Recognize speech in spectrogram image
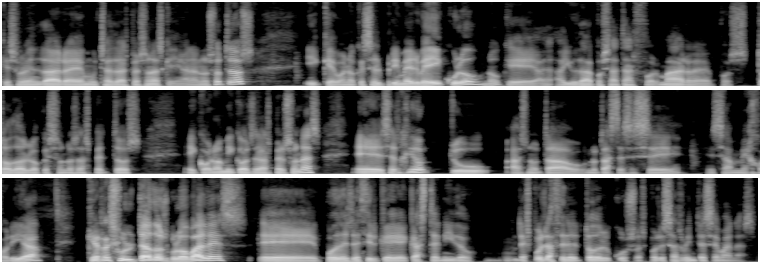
que suelen dar eh, muchas de las personas que llegan a nosotros y que bueno que es el primer vehículo ¿no? que ayuda pues a transformar eh, pues todo lo que son los aspectos económicos de las personas eh, Sergio tú has notado notaste ese, esa mejoría qué resultados globales puedes decir que, has tenido después de hacer todo el curso después de esas 20 semanas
